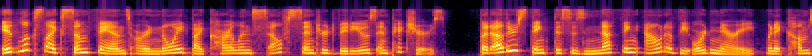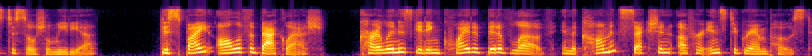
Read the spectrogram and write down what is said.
It looks like some fans are annoyed by Carlin's self centered videos and pictures, but others think this is nothing out of the ordinary when it comes to social media. Despite all of the backlash, Carlin is getting quite a bit of love in the comments section of her Instagram post.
